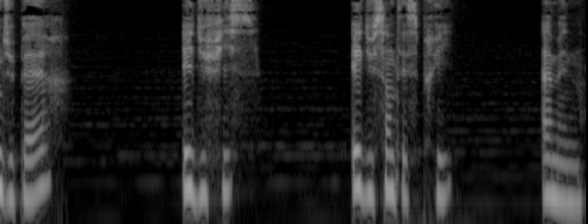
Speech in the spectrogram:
Du Père, et du Fils, et du Saint-Esprit. Amen.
